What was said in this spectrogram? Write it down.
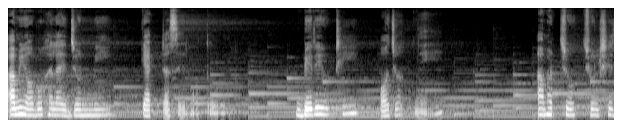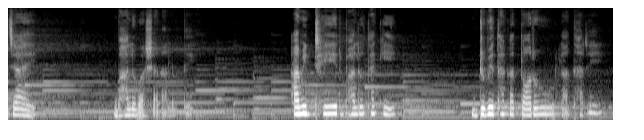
আমি অবহেলায় জন্মি ক্যাকটাসের মতো। বেড়ে উঠি অযত্নে। আমার চোখ ঝলসে যায় ভালোবাসার আলোতে। আমি ঢের ভালো থাকি, ডুবে থাকা তরল আধারে।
